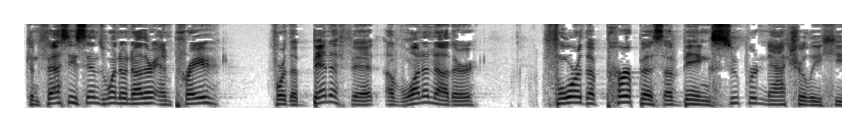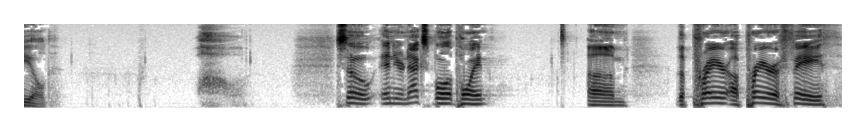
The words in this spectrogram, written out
Confess these sins one to another, and pray for the benefit of one another for the purpose of being supernaturally healed. Whoa. So, in your next bullet point, um, the prayer, a prayer of faith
